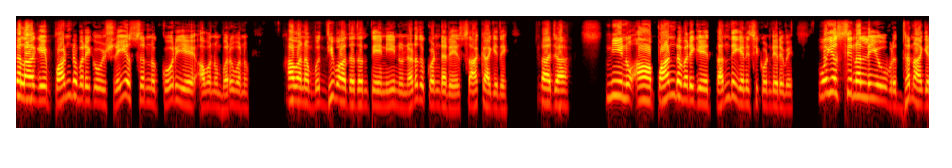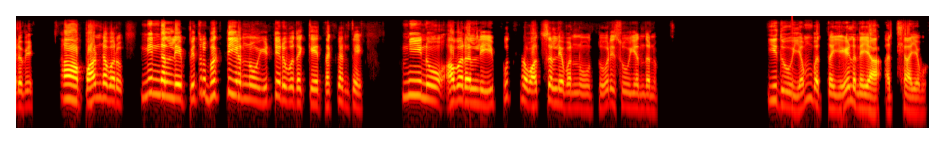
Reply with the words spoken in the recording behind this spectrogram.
ಬದಲಾಗಿ ಪಾಂಡವರಿಗೂ ಶ್ರೇಯಸ್ಸನ್ನು ಕೋರಿಯೇ ಅವನು ಬರುವನು. ಅವನ ಬುದ್ಧಿವಾದದಂತೆ ನೀನು ನಡೆದುಕೊಂಡರೆ ಸಾಕಾಗಿದೆ. ರಾಜ, ನೀನು ಆ ಪಾಂಡವರಿಗೆ ತಂದೆ ಎನಿಸಿಕೊಂಡಿರುವೆ. ವಯಸ್ಸಿನಲ್ಲಿಯೂ ವೃದ್ಧನಾಗಿರುವೆ. ಆ ಪಾಂಡವರು ನಿನ್ನಲ್ಲಿ ಪಿತೃಭಕ್ತಿಯನ್ನು ಇಟ್ಟಿರುವುದಕ್ಕೆ ತಕ್ಕಂತೆ ನೀನು ಅವರಲ್ಲಿ ಪುತ್ರ ವಾತ್ಸಲ್ಯವನ್ನು ತೋರಿಸು ಎಂದನು. ಇದು ಎಂಬತ್ತ ಏಳನೆಯ ಅಧ್ಯಾಯವು.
